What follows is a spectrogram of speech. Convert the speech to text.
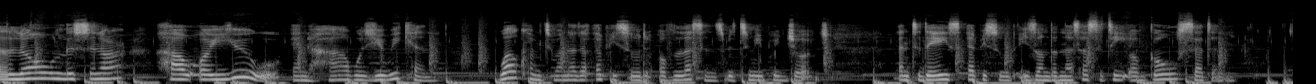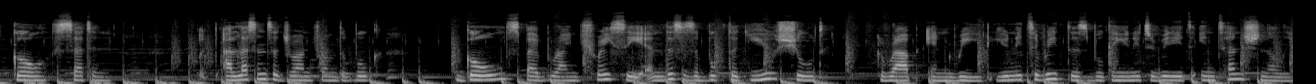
Hello, listener. How are you and how was your weekend? Welcome to another episode of Lessons with Timmy George. And today's episode is on the necessity of goal setting. Goal setting. Our lessons are drawn from the book Goals by Brian Tracy, and this is a book that you should grab and read. You need to read this book and you need to read it intentionally.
